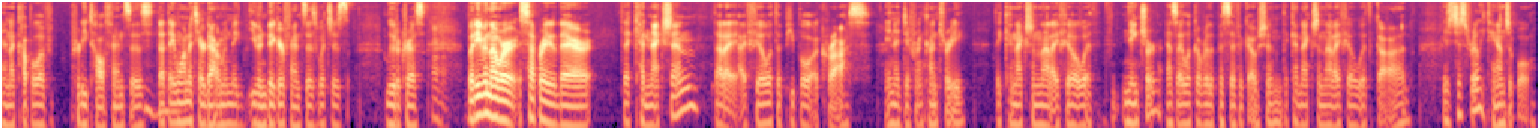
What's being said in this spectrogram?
and a couple of pretty tall fences mm-hmm. that they want to tear down and make even bigger fences, which is ludicrous. Mm-hmm. But even though we're separated there, the connection that I, I, feel with the people across in a different country, the connection that I feel with nature as I look over the Pacific Ocean, the connection that I feel with God is just really tangible.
